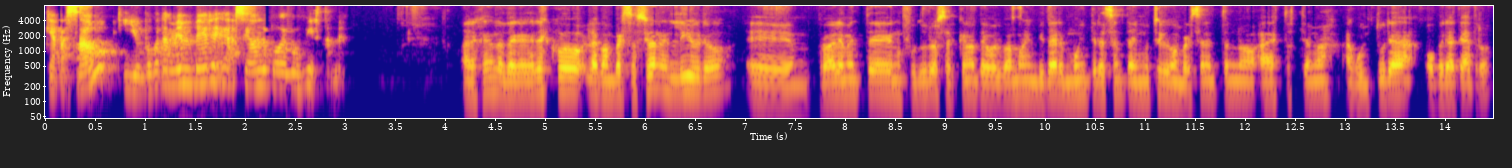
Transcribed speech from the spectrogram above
qué ha pasado y un poco también ver hacia dónde podemos ir también. Alejandra, te agradezco la conversación, el libro. Eh, probablemente en un futuro cercano te volvamos a invitar. Muy interesante, hay mucho que conversar en torno a estos temas, a cultura, ópera, teatro.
